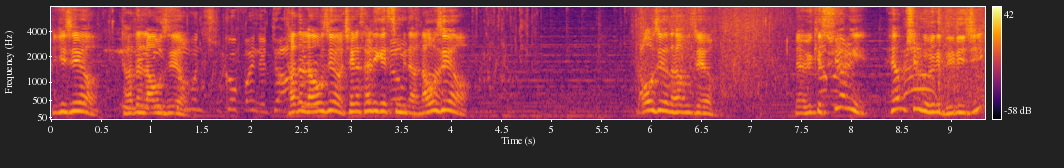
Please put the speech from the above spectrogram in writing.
비키세요 다들 나오세요. 다들 나오세요 제가 살리겠습니다 나오세요 나오세요 나오세요 야 왜 이렇게 수영이 헤엄치는 거 왜 이렇게 느리지?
